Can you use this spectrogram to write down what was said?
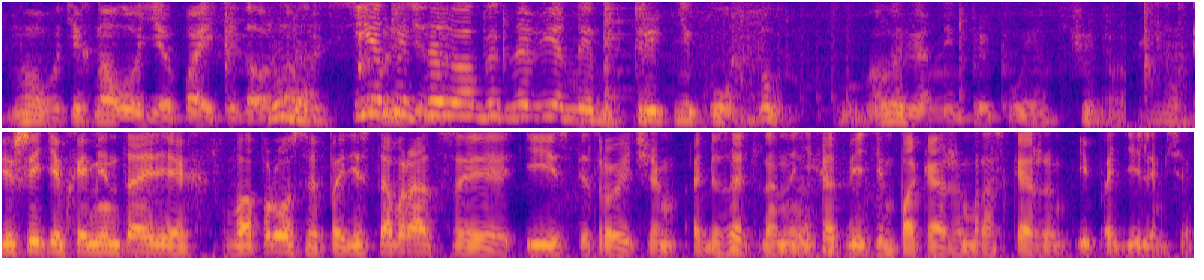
Ну, технология пайки должна Ну да. быть И соблюдена. обыкновенным, обыкновенным тритником, ну, оловянным припоем. Пишите в комментариях вопросы по реставрации, и с Петровичем обязательно на них ответим, покажем, расскажем и поделимся.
